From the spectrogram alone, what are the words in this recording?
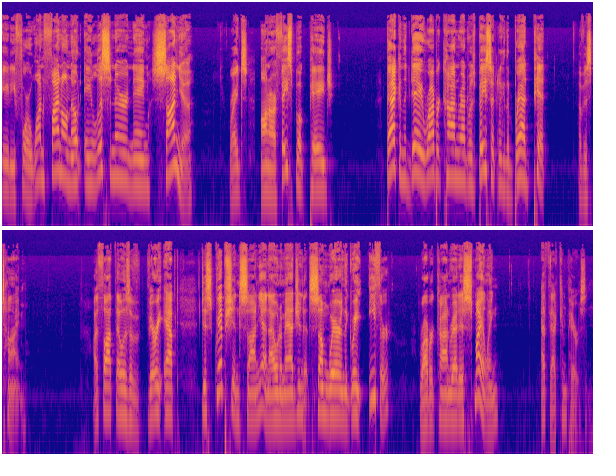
84. One final note a listener named Sonia writes on our Facebook page Back in the day, Robert Conrad was basically the Brad Pitt of his time. I thought that was a very apt description, Sonia, and I would imagine that somewhere in the great ether, Robert Conrad is smiling at that comparison.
